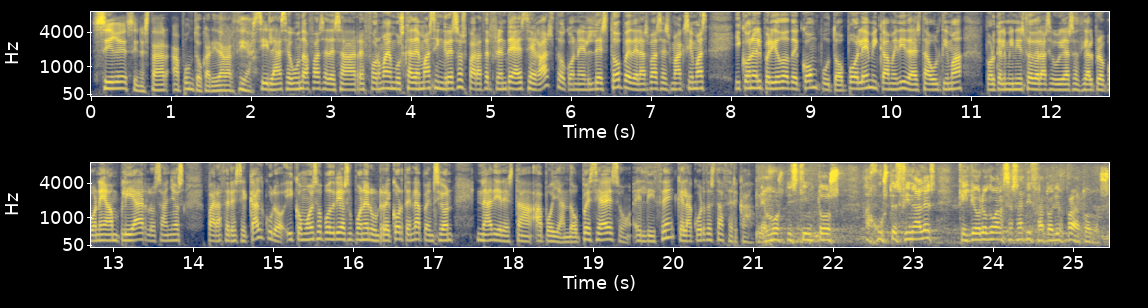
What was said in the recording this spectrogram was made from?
sigue sin estar a punto. Caridad García. Sí, la segunda fase de esa reforma en busca de más ingresos ingresos para hacer frente a ese gasto, con el destope de las bases máximas y con el periodo de cómputo. Polémica medida esta última, porque el ministro de la Seguridad Social propone ampliar los años para hacer ese cálculo. Y como eso podría suponer un recorte en la pensión, nadie le está apoyando. Pese a eso, él dice que el acuerdo está cerca. Tenemos distintos ajustes finales que yo creo que van a ser satisfactorios para todos.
